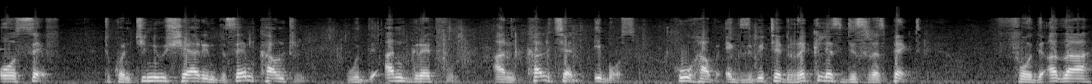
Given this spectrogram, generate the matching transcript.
or safe to continue sharing the same country with the ungrateful and cultured Igbos who have exhibited reckless disrespect for the other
